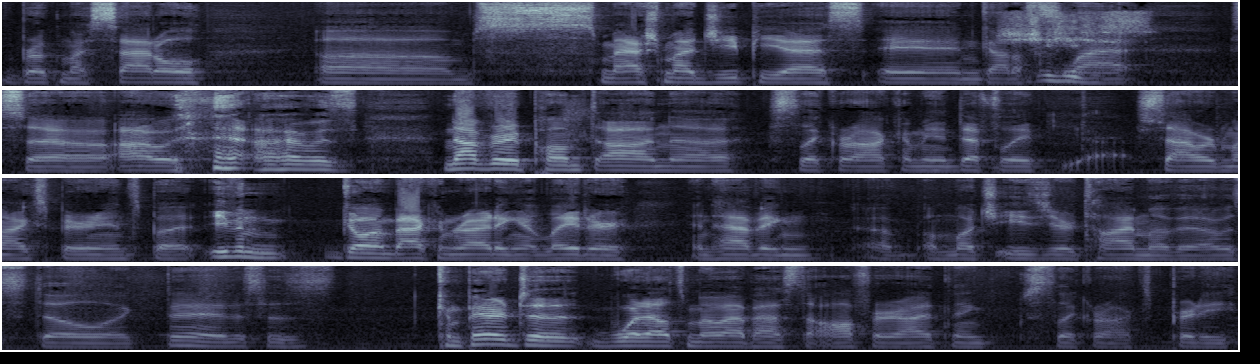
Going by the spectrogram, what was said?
broke my saddle, um, smashed my GPS, and got a Jeez. flat. So I was I was not very pumped on uh, Slick Rock. I mean, it definitely yeah. soured my experience. But even going back and riding it later and having a, a much easier time of it, I was still like, eh, this is compared to what else Moab has to offer. I think Slick Rock's pretty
